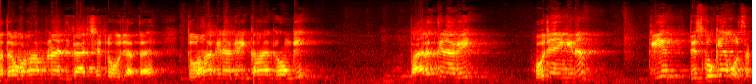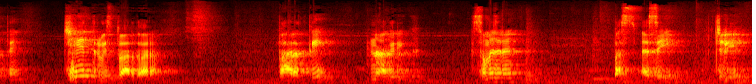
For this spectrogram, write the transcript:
मतलब वहाँ अपना अधिकार क्षेत्र हो जाता है तो वहाँ के नागरिक कहाँ के होंगे? भारत के नागरिक हो जाएँगे ना? क्लियर तो इसको क्या बोल सकते हैं? क्षेत्र विस्तार द्वारा। भारत के नागरिक। समझ रहे हैं? बस ऐसे ही। चलिए।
